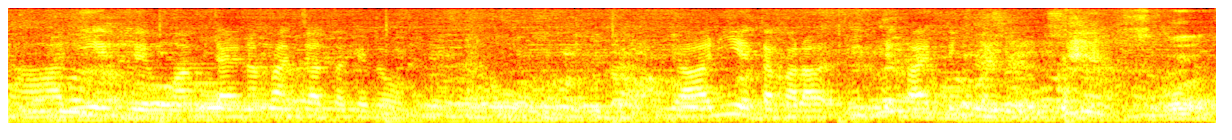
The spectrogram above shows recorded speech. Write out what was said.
やありえへんわみたいな感じだったけどいやありえたから行って帰ってきたすごいよな。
